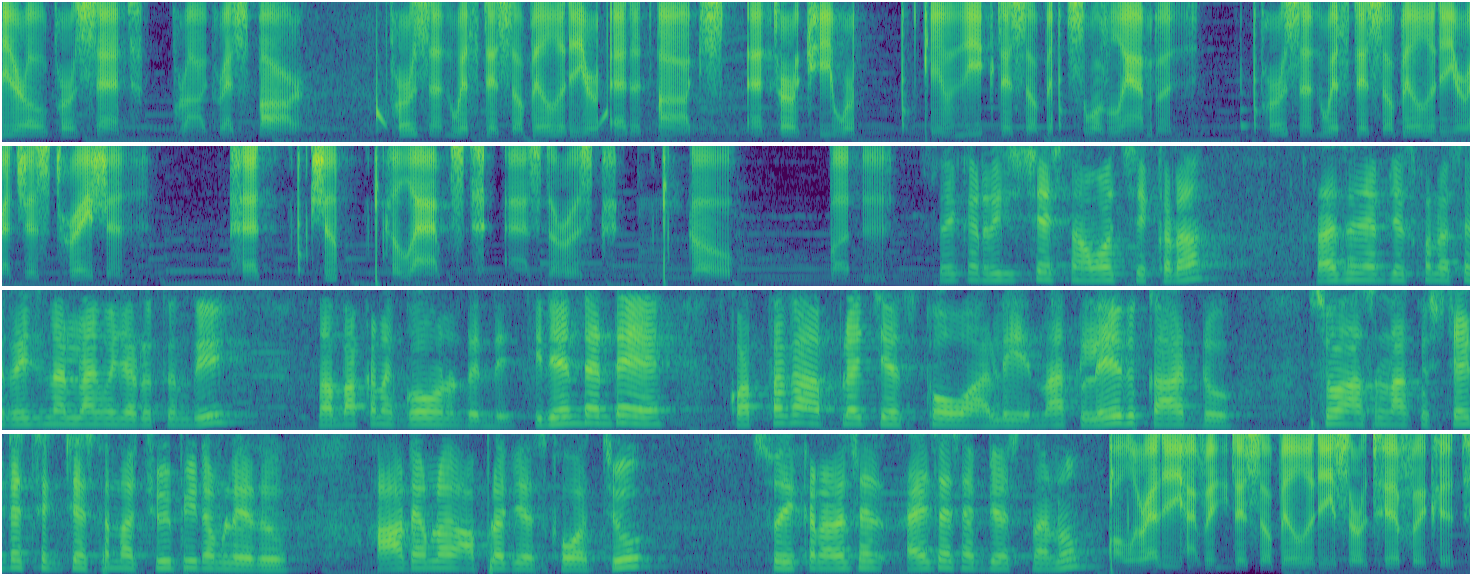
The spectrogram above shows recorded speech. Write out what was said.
Zero percent. Progress bar. Person with disability or edit box. Enter keyword. Unique disability. Swavlamban. Person with disability registration. Head. Shoot. Collapsed. Asterisk. Go. Button. So ఇక్కడ రిజిస్ట్రేషన్ అవ్వచ్చు ఇక్కడ రైట్ సైడ్ చేసుకుని వస్తే రీజనల్ లాంగ్వేజ్ అడుగుతుంది నా పక్కన గో అని ఉంటుంది ఇదేంటంటే కొత్తగా అప్లై చేసుకోవాలి నాకు లేదు కార్డు సో అసలు నాకు స్టేటస్ చెక్ చేస్తే నాకు చూపించడం లేదు ఆ టైంలో అప్లై చేసుకోవచ్చు సో ఇక్కడ రైస్ యాక్సెప్ట్ చేస్తున్నాను Already having disability certificate.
